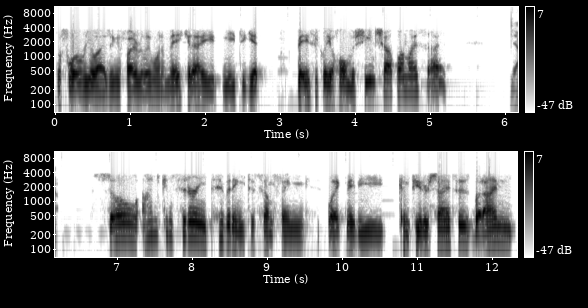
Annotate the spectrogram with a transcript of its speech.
Before realizing if I really want to make it, I need to get basically a whole machine shop on my side. Yeah. So I'm considering pivoting to something like maybe computer sciences, but I'm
